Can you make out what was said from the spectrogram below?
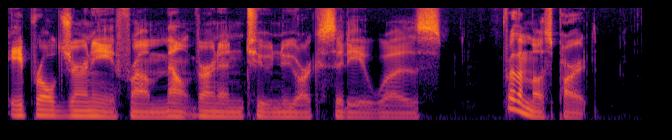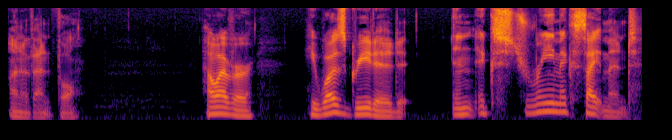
April journey from Mount Vernon to New York City was, for the most part, uneventful. However, he was greeted in extreme excitement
